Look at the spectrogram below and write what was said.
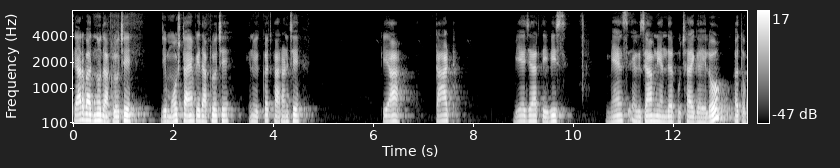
ત્યારબાદનો દાખલો છે. જે મોસ્ટ આઈએમપી દાખલો છે. એનું એક જ કારણ છે કે આ ટાટ બે હજાર ત્રેવીસ મેન્સ એક્ઝામની અંદર પૂછાઈ ગયેલો હતો.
